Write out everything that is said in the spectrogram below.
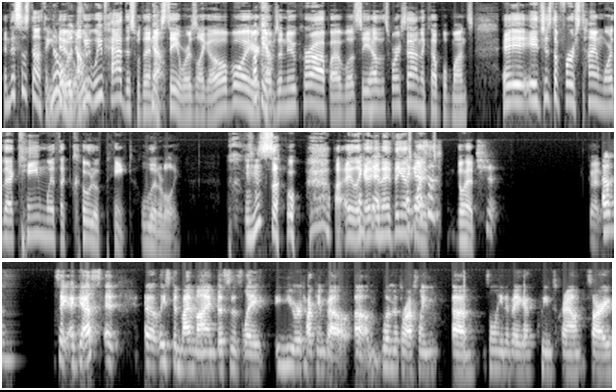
And this is nothing No, new. it's- We we've had this with NXT, where it's like, oh boy, here Oh, yeah. comes a new crop. Uh, let's see how this works out in a couple months. It, it- it's just the first time where that came with a coat of paint, literally. Mhm. so, I like, I and I think I that's why. It's, it's go ahead. Go ahead. I was say, I guess it, at least in my mind, this is like you were talking about um, women's wrestling, um, Zelina Vega, Queen's Crown. Sorry,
